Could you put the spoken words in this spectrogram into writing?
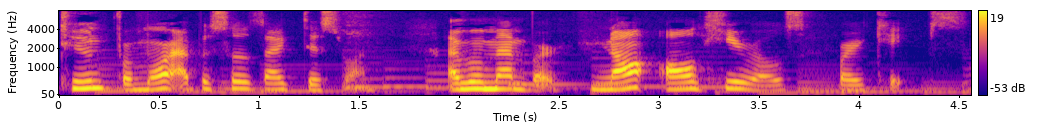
tuned for more episodes like this one. And remember, not all heroes wear capes.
